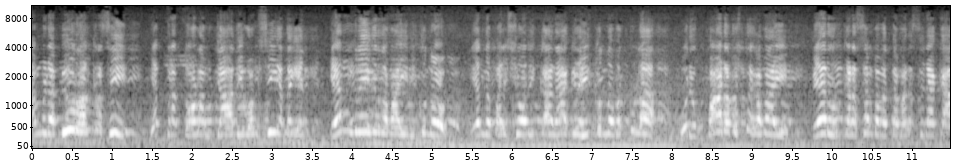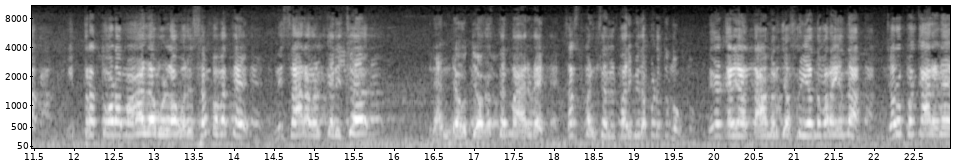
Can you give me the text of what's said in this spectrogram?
നമ്മുടെ ബ്യൂറോക്രസി എത്രത്തോളം ജാതി വംശീയതയിൽ കേന്ദ്രീകൃതമായിരിക്കുന്നു എന്ന് പരിശോധിക്കാൻ ആഗ്രഹിക്കുന്നവർക്കുള്ള ഒരു പാഠപുസ്തകമായി പേരൂർക്കട സംഭവത്തെ മനസ്സിലാക്കാം. ഇത്രത്തോളം ആഴമുള്ള ഒരു സംഭവത്തെ നിസ്സാരവൽക്കരിച്ച് രണ്ട് ഉദ്യോഗസ്ഥന്മാരുടെ സസ്പെൻഷനിൽ പരിമിതപ്പെടുത്തുന്നു. നിങ്ങൾക്കറിയാം താമിർ ജഫ്രി എന്ന് പറയുന്ന ചെറുപ്പക്കാരനെ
